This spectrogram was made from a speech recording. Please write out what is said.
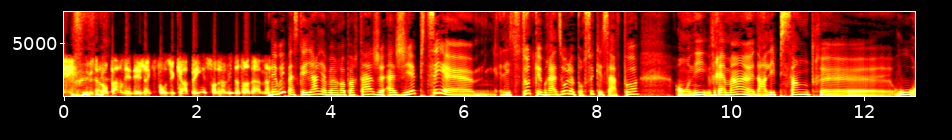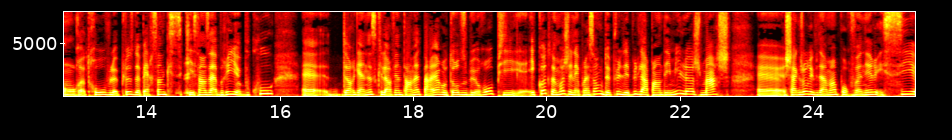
Nous allons parler des gens qui font du camping sur la rue Notre-Dame. Ben oui, parce que hier, il y avait un reportage à JE. Puis tu sais, euh, les tutos de Cube Radio, là, pour ceux qui le savent pas, on est vraiment euh, dans l'épicentre euh, où on retrouve le plus de personnes qui, qui est sans abri. Il y a beaucoup euh, d'organismes qui leur viennent en aide par ailleurs autour du bureau. Puis écoute, là, moi j'ai l'impression que depuis le début de la pandémie, là, je marche chaque jour évidemment pour venir ici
